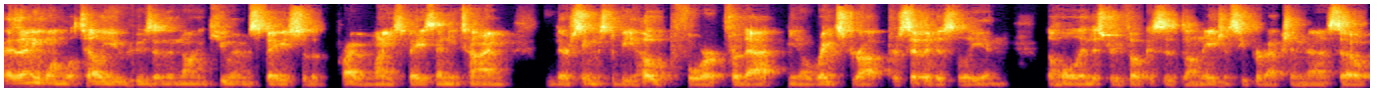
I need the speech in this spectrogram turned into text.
as anyone will tell you who's in the non QM space or the private money space, anytime there seems to be hope for for that, you know, rates drop precipitously, and the whole industry focuses on agency production. Uh, so,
